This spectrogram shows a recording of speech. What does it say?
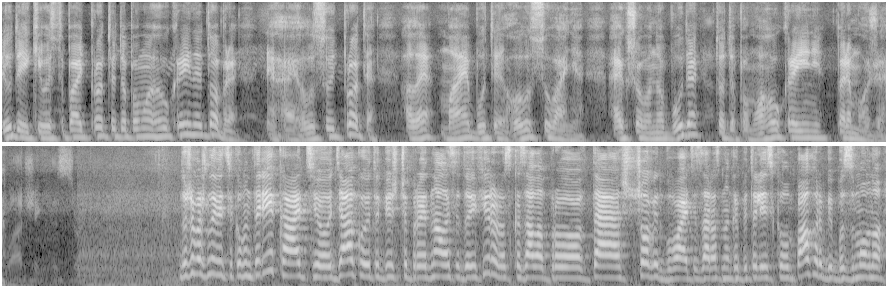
Люди, які виступають проти допомоги України, добре, нехай голосують проти, але має бути голосування. А якщо воно буде, то допомога Україні переможе. Дуже важливі ці коментарі. Катю, дякую тобі, що приєдналася до ефіру. Розказала про те, що відбувається зараз на капітолійському пагорбі. Безумовно,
